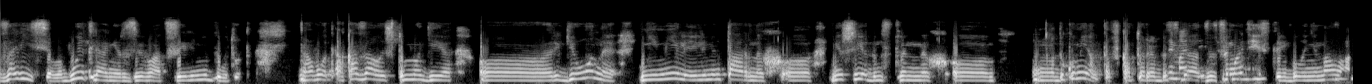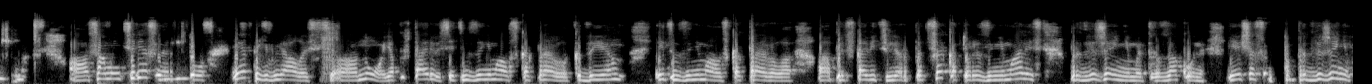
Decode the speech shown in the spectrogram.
зависело, будет ли они развиваться или не будут. А вот оказалось, что многие э, регионы не имели элементарных э, межведомственных документов, которые бы связаны, взаимодействие было не налажено. А самое интересное, что это являлось, а, ну, я повторюсь, этим занимался, как правило, КДН, этим занималась, как правило, а, представители РПЦ, которые занимались продвижением этого закона. Я сейчас по продвижением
